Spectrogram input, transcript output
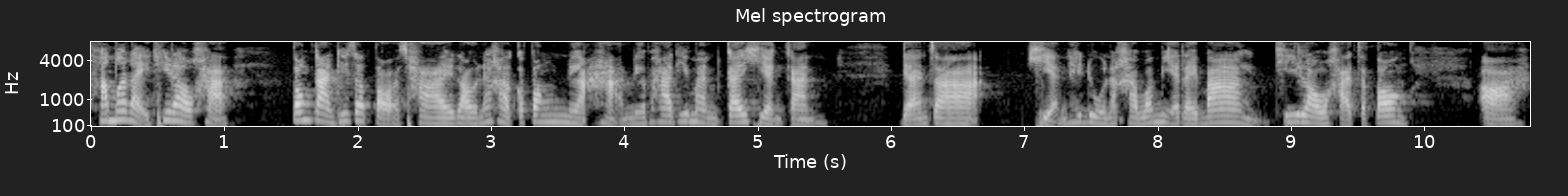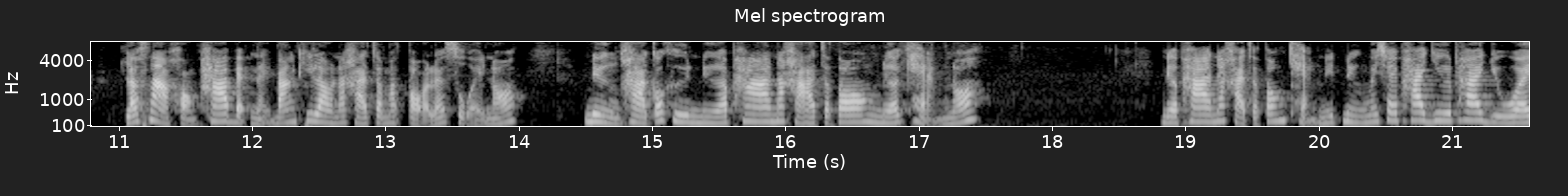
ถ้าเมื่อไหร่ที่เราค่ะ ต้องการที่จะต่อชายเราเนี่ยค่ะก็ต้องเนื้อหาเนื้อผ้าที่มันใกล้เคียงกัน เดี๋ยวอันจะ เขียนให้ดูนะคะ ว่ามีอะไรบ้างที่เราค่ะจะต้องอลักษณะของผ้าแบบไหนบ้างที่เรานะคะ จะมาต่อแล้วสวยเนาะหนึ่งค่ะก็คือเนื้อผ้านะคะ จะต้องเนื้อแข็งเนาะเนื้อผ้านะคะ จะต้องแข็งนิดนึงไม่ใช่ผ้ายืดผ้าย้วย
